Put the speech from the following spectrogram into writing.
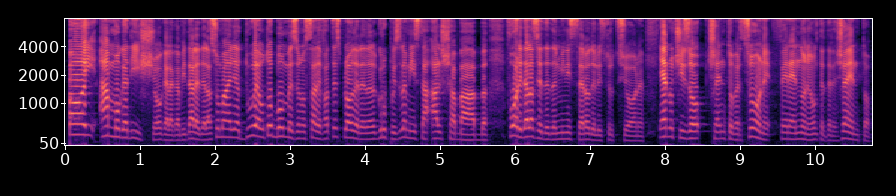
Poi a Mogadiscio, che è la capitale della Somalia, due autobombe sono state fatte esplodere dal gruppo islamista Al-Shabaab, fuori dalla sede del Ministero dell'Istruzione, e hanno ucciso 100 persone, ferendone oltre 300.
